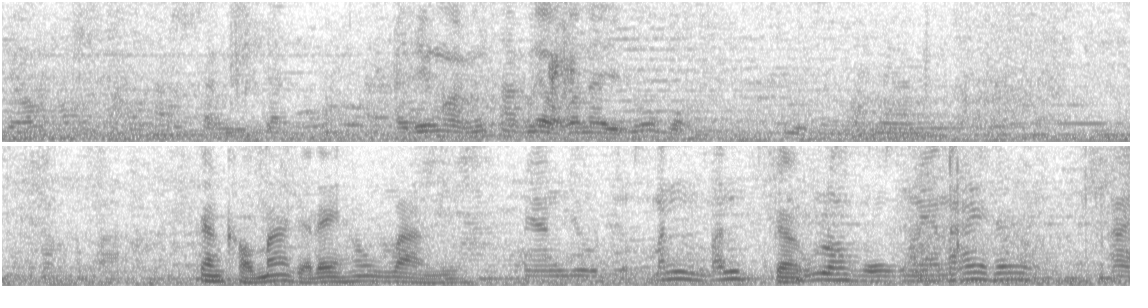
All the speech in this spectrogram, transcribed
เดี๋ยวกันจะไอ้เด็กหน่อยมันซักแล้วก็ในรูปบอกแมนมักกระบะจังเขามากก็ได้ห้องว่างอยู่ แมนอยู่มันมันครับ ถูกลงหกแมนให้ทั้งไอ้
